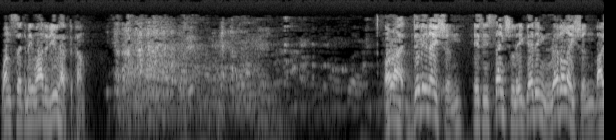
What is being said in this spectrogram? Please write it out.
One said to me, why did you have to come? All right, divination is essentially getting revelation by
